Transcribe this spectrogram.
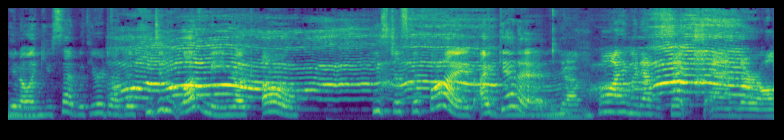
you know like you said with your dad like he didn't love me and you're like oh he's just a five i get it yeah. Well, I think my dad's a six, and they're all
